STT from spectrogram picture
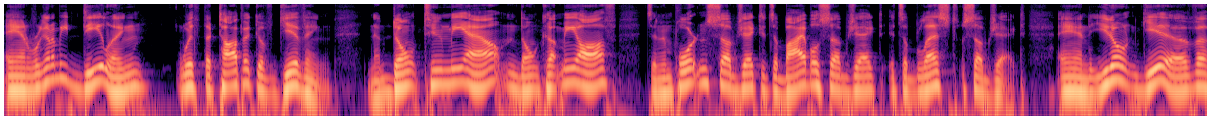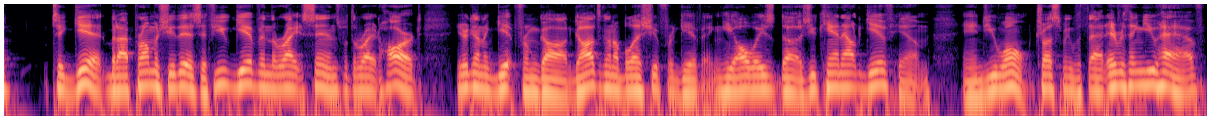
And we're going to be dealing with the topic of giving. Now, don't tune me out and don't cut me off. It's an important subject, it's a Bible subject, it's a blessed subject. And you don't give to get, but I promise you this if you give in the right sense with the right heart, you're going to get from God. God's going to bless you for giving. He always does. You can't outgive Him, and you won't. Trust me with that. Everything you have,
